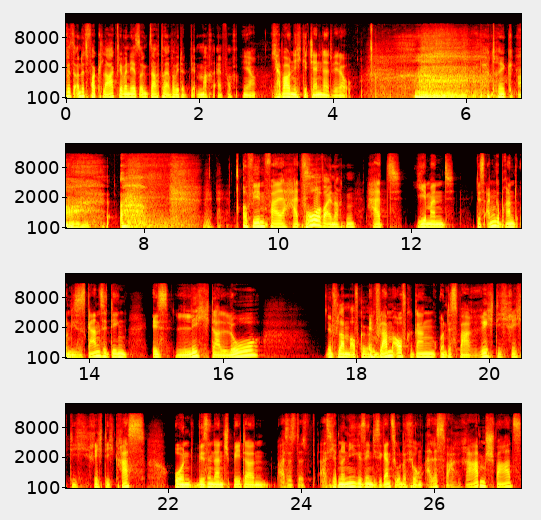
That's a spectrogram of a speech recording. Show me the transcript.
wird, auch nicht verklagt, wenn ihr jetzt sagt doch einfach wieder, mach einfach. Ja. Ich habe auch nicht gegendert wieder. Patrick. Auf jeden Fall hat, Frohe Weihnachten. hat jemand das angebrannt und dieses ganze Ding ist lichterloh In Flammen aufgegangen. in Flammen aufgegangen und es war richtig, richtig, richtig krass. Und wir sind dann später, also, das, also ich habe noch nie gesehen, diese ganze Unterführung, alles war rabenschwarz.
